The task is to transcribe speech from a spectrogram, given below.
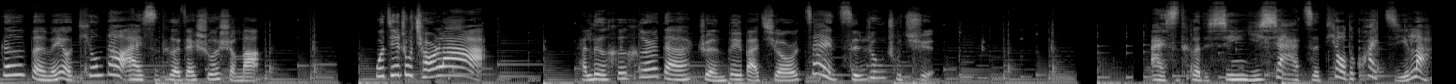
根本没有听到艾斯特在说什么。我接住球啦！他乐呵呵的准备把球再次扔出去，艾斯特的心一下子跳得快极了，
